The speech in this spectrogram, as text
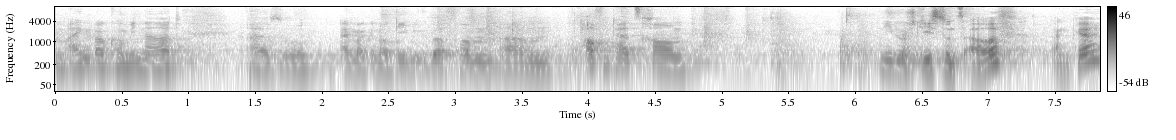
im Eigenbaukombinat. Also einmal genau gegenüber vom ähm, Aufenthaltsraum. Nilo schließt uns auf. Danke.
